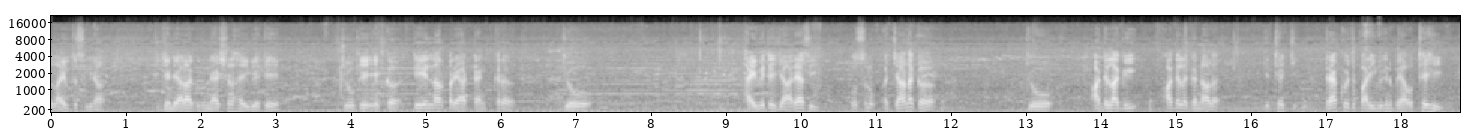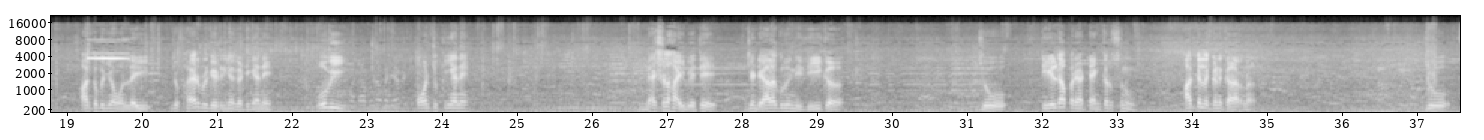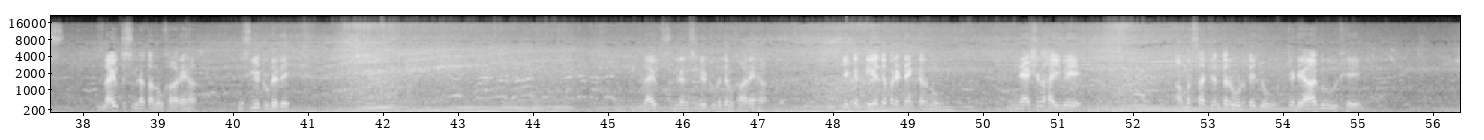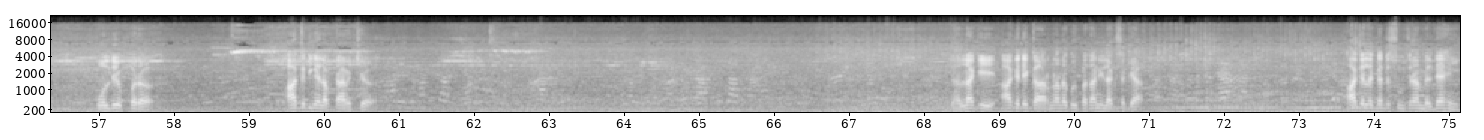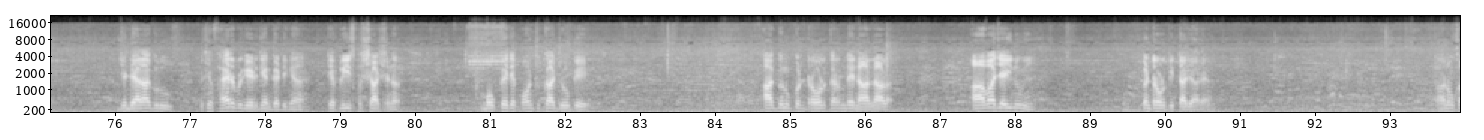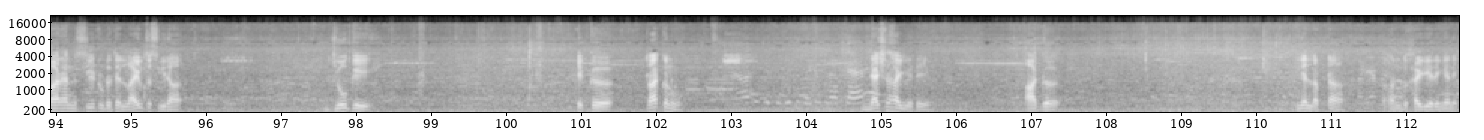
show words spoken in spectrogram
Live ਤਸਵੀਰਾਂ Jandiala Guru national highway ਤੇ ਜੋ ਕਿ ਇੱਕ ਤੇਲ ਨਾਲ ਭਰਿਆ ਟੈਂਕਰ ਜੋ ਹਾਈਵੇ ਤੇ ਜਾ ਰਿਹਾ ਸੀ ਉਸ ਨੂੰ ਅਚਾਨਕ ਜੋ ਅੱਗ ਲੱਗ ਗਈ, ਅੱਗ ਲੱਗਣ ਨਾਲ ਜਿੱਥੇ ਚ- ਟ੍ਰੈਫਿਕ ਵਿੱਚ ਭਾਰੀ ਵਿਘਨ ਪਿਆ, ਉੱਥੇ ਹੀ ਅੱਗ ਬੁਝਾਉਣ ਲਈ ਜੋ ਫਾਇਰ ਬ੍ਰਿਗੇਡ ਦੀਆਂ ਗੱਡੀਆਂ ਨੇ, ਉਹ ਵੀ ਪਹੁੰਚ ਚੁੱਕੀਆਂ ਨੇ। ਨੈਸ਼ਨਲ ਹਾਈਵੇ ਤੇ ਜੰਡਿਆਲਾ ਗੁਰੂ ਨਜ਼ਦੀਕ ਜੋ ਤੇਲ ਦਾ ਭਰਿਆ ਟੈਂਕਰ ਉਸ ਨੂੰ ਅੱਗ ਲੱਗਣ ਕਾਰਨ ਜੋ ਲਾਈਵ ਤਸਵੀਰਾਂ ਤੁਹਾਨੂੰ ਵਿਖਾ ਰਹੇ ਹਾਂ ਨਸੀਰ ਟੂਡੇ ਦੇ। ਲਾਈਵ ਤਸਵੀਰਾਂ ਨਸੀਰ ਟੂਡੇ ਤੇ ਵਿਖਾ ਰਹੇ ਹਾਂ ਇੱਕ ਤੇਲ ਦੇ ਭਰੇ ਟੈਂਕਰ ਨੂੰ national highway Amritsar Jalandhar road ਤੇ ਜੋ ਜੰਡਿਆਲਾ ਗੁਰੂ ਵਿਖੇ ਪੁਲ ਦੇ ਉੱਪਰ ਅੱਗ ਦੀਆਂ ਲਪਟਾਂ ਵਿੱਚ ਹਾਲਾਂਕਿ ਅੱਗ ਦੇ ਕਾਰਨਾਂ ਦਾ ਕੋਈ ਪਤਾ ਨਹੀਂ ਲੱਗ ਸਕਿਆ। ਅੱਗ ਲੱਗਣ ਦੀ ਸੂਚਨਾ ਮਿਲਦਿਆਂ ਹੀ ਜੰਡਿਆਲਾ ਗੁਰੂ ਵਿਖੇ ਫਾਇਰ ਬ੍ਰਿਗੇਡ ਦੀਆਂ ਗੱਡੀਆਂ ਤੇ ਪੁਲਿਸ ਪ੍ਰਸ਼ਾਸਨ ਮੌਕੇ ਤੇ ਪਹੁੰਚ ਚੁੱਕਾ, ਜੋ ਕਿ ਅੱਗ ਨੂੰ ਕੰਟਰੋਲ ਕਰਨ ਦੇ ਨਾਲ ਨਾਲ ਆਵਾਜਾਈ ਨੂੰ ਵੀ ਕੰਟਰੋਲ ਕੀਤਾ ਜਾ ਰਿਹਾ। ਤੁਹਾਨੂੰ ਖਾ ਰਿਹਾ ਨਸੀਰ ਟੁੱਡੇ ਤੇ ਲਾਈਵ ਤਸਵੀਰਾਂ ਜੋ ਕਿ ਇੱਕ ਟਰੱਕ ਨੂੰ ਨੈਸ਼ਨਲ ਹਾਈਵੇ ਤੇ ਅੱਗ ਦੀਆਂ ਲਪਟਾਂ ਤੁਹਾਨੂੰ ਦਿਖਾਈ ਦੇ ਰਹੀਆਂ ਨੇ।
